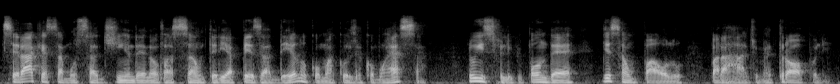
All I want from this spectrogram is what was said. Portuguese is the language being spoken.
Será que essa moçadinha da inovação teria pesadelo com uma coisa como essa? Luiz Felipe Pondé, de São Paulo, para a Rádio Metrópole.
